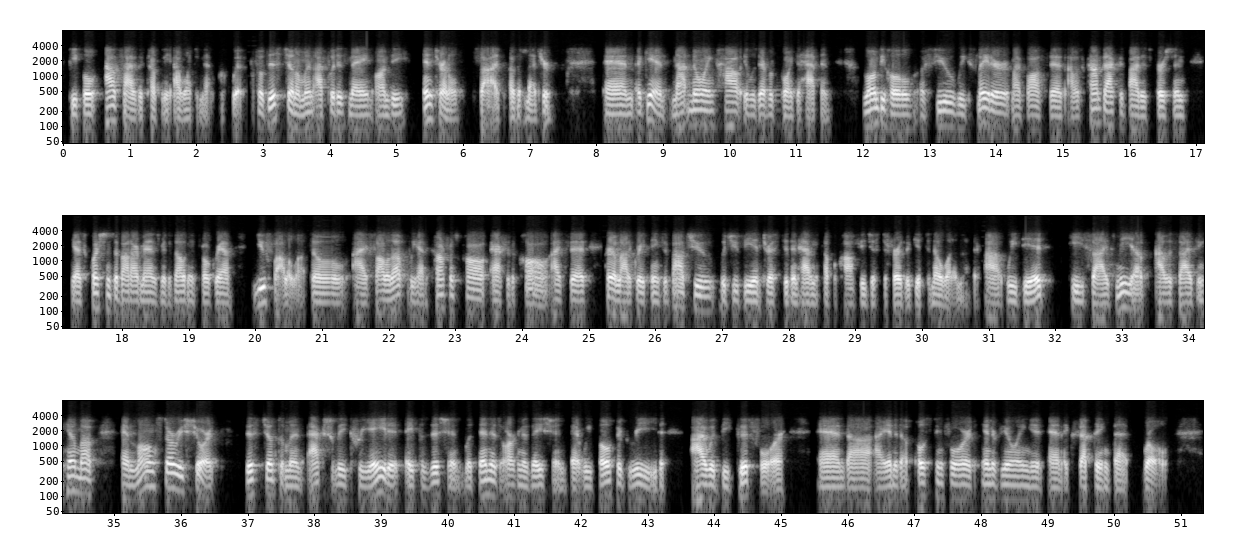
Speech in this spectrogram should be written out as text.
people outside of the company I want to network with. So this gentleman, I put his name on the internal side of the ledger. And again, not knowing how it was ever going to happen. Lo and behold, a few weeks later, my boss says, I was contacted by this person. He has questions about our management development program. You follow up. So I followed up. We had a conference call. After the call, I said, heard a lot of great things about you. Would you be interested in having a cup of coffee just to further get to know one another? Uh, we did. He sized me up. I was sizing him up. And long story short, this gentleman actually created a position within his organization that we both agreed I would be good for. And uh, I ended up posting for it, interviewing it, and accepting that role.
